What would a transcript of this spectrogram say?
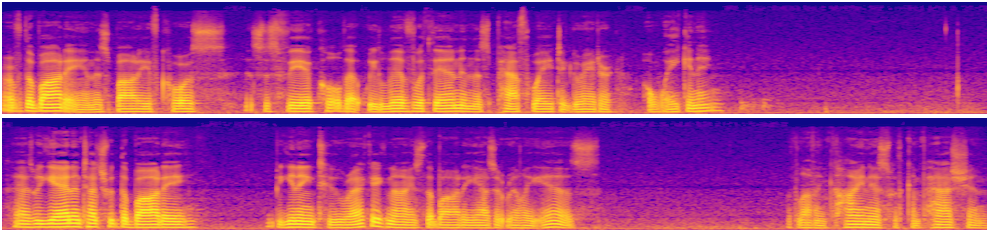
Of the body, and this body, of course, is this vehicle that we live within in this pathway to greater awakening. As we get in touch with the body, beginning to recognize the body as it really is, with loving kindness, with compassion.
